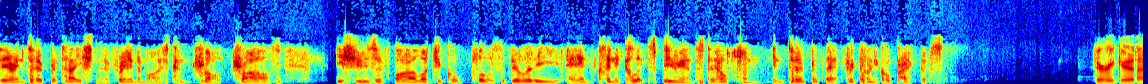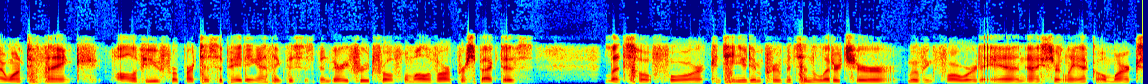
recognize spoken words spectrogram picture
their interpretation of randomised controlled trials issues of biological plausibility and clinical experience to help them interpret that for clinical practice. Very good. I want to thank all of you for participating. I think this has been very fruitful from all of our perspectives let's hope for continued improvements in the literature moving forward. And I certainly echo Mark's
